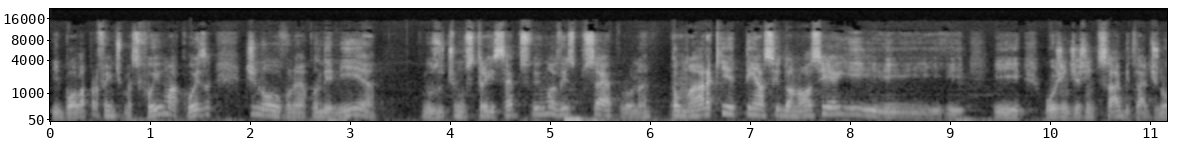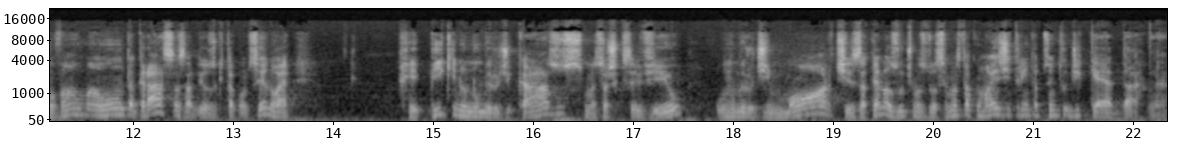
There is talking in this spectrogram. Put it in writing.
e bola para frente. Mas foi uma coisa, de novo, né? A pandemia nos últimos três séculos foi uma vez por século, né? Tomara que tenha sido a nossa e, e, e, e hoje em dia a gente sabe, tá? De novo, uma onda, graças a Deus o que está acontecendo é repique no número de casos, mas acho que você viu, o número de mortes, até nas últimas duas semanas, está com mais de 30% de queda. É.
